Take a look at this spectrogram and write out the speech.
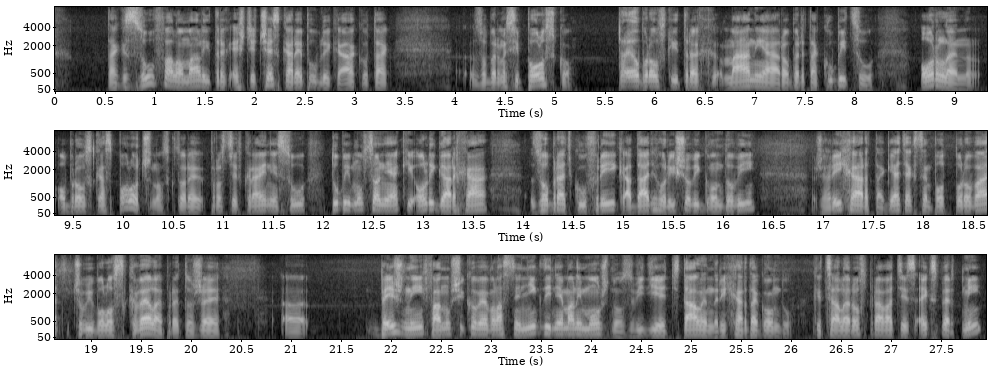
tak zúfalo malý trh, ešte Česká republika ako tak. Zoberme si Polsko. To je obrovský trh. Mánia, Roberta Kubicu, Orlen, obrovská spoločnosť, ktoré proste v krajine sú. Tu by musel nejaký oligarcha zobrať kufrík a dať ho Ríšovi Gondovi že Richard, tak ja ťa chcem podporovať, čo by bolo skvelé, pretože uh, bežní fanúšikovia vlastne nikdy nemali možnosť vidieť talent Richarda Gondu. Keď sa ale rozprávate s expertmi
